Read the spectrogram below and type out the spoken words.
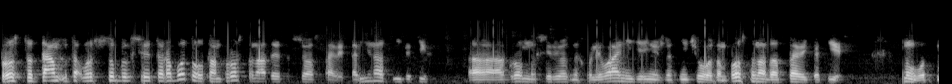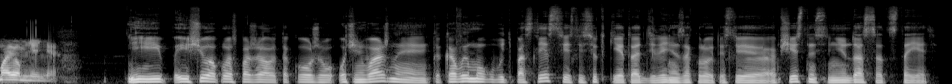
Просто там, вот чтобы все это работало, там просто надо это все оставить. Там не надо никаких э, огромных серьезных вливаний денежных, ничего. Там просто надо оставить как есть. Ну, вот мое мнение. И еще вопрос, пожалуй, такой уже очень важный. Каковы могут быть последствия, если все-таки это отделение закроют, если общественности не удастся отстоять?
